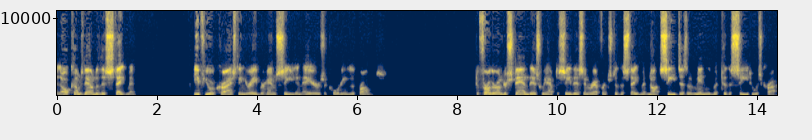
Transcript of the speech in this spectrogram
It all comes down to this statement if you are Christ and you're Abraham's seed and heirs according to the promise. To further understand this, we have to see this in reference to the statement, not seeds as of many, but to the seed who is Christ.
